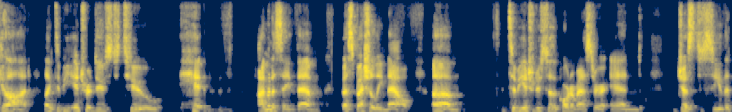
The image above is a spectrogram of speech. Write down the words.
God. Like to be introduced to hit, I'm going to say them, especially now, um, to be introduced to the quartermaster and just to see the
